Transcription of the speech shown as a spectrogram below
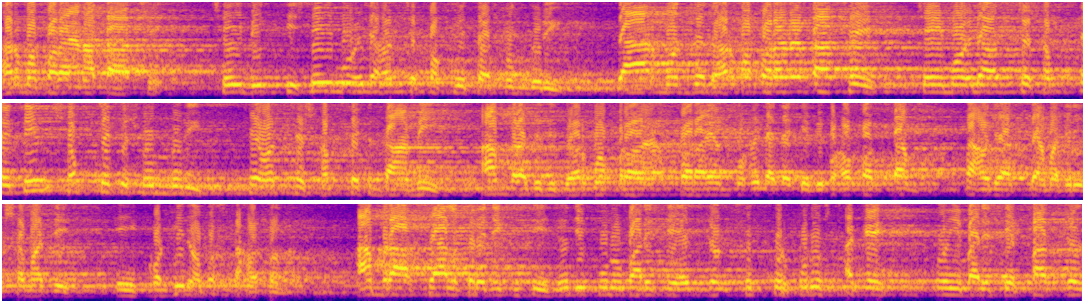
ধর্মপরায়ণতা আছে। সেই ব্যক্তি, সেই মহিলা হচ্ছে প্রকৃত সুন্দরী। যার মধ্যে ধর্মপরায়ণতা আছে, সেই মহিলা হচ্ছে সবথেকে সবথেকে সুন্দরী, সে হচ্ছে সবথেকে দামি। আমরা যদি ধর্মপরায়ণ, পরায়ণ মহিলাদেরকে বিবাহ করতাম, তাহলে আজকে আমাদের এই সমাজে এই কঠিন অবস্থা হতো না। আমরা খেয়াল করে দেখেছি, যদি কোনো বাড়িতে একজন সুৎকুর পুরুষ থাকে, ওই বাড়িতে পাঁচজন,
